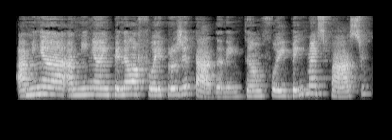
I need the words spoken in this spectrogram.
A minha, a minha empena ela foi projetada, né? Então foi bem mais fácil.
